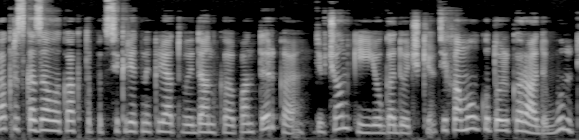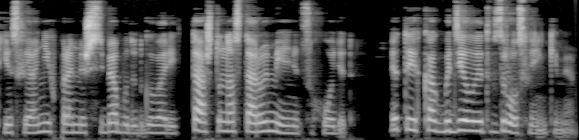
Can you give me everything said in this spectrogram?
Как рассказала как-то под секретной клятвой Данка Пантерка, девчонки ее годочки тихомолку только рады будут, если о них промеж себя будут говорить. Та, что на старую мельницу ходит. Это их как бы делает взросленькими.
